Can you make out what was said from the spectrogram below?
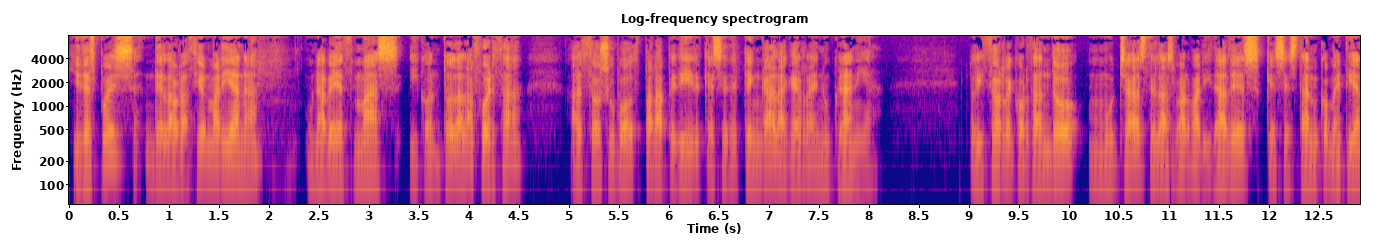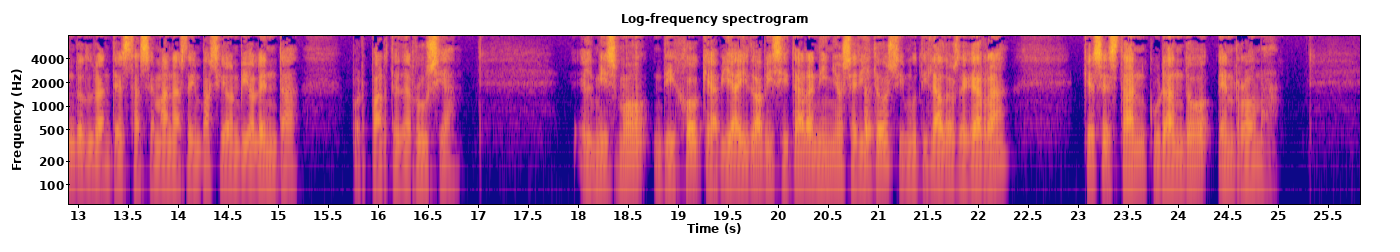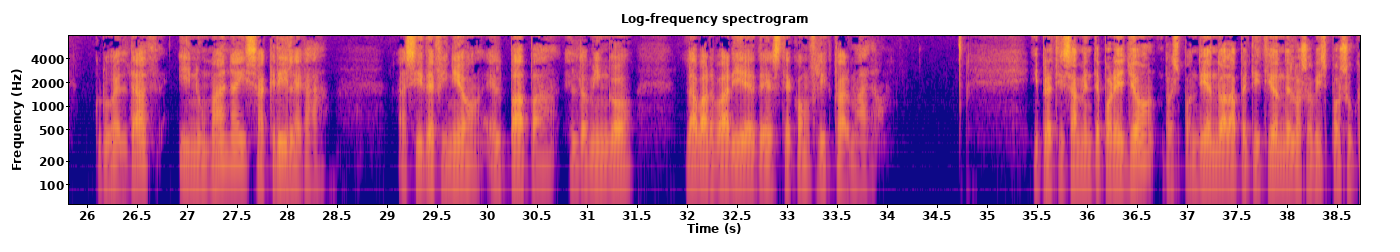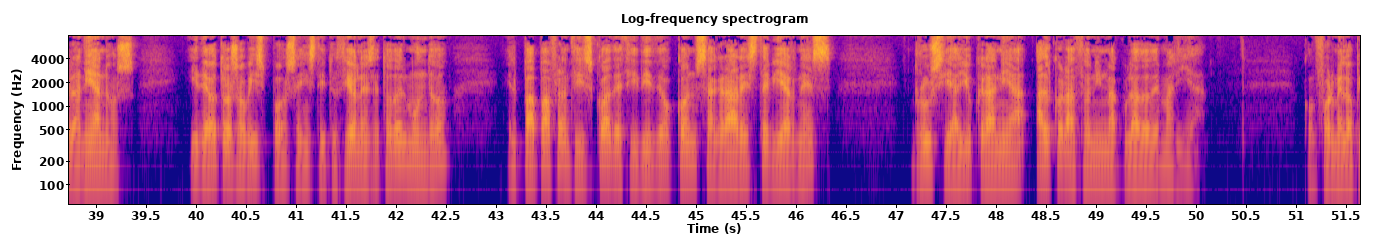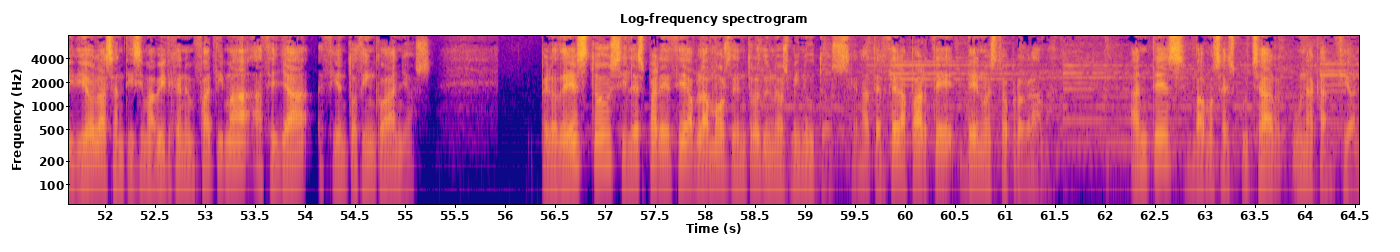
Y después de la oración mariana, una vez más y con toda la fuerza, alzó su voz para pedir que se detenga la guerra en Ucrania. Lo hizo recordando muchas de las barbaridades que se están cometiendo durante estas semanas de invasión violenta por parte de Rusia. Él mismo dijo que había ido a visitar a niños heridos y mutilados de guerra que se están curando en Roma. Crueldad inhumana y sacrílega. Así definió el Papa el domingo la barbarie de este conflicto armado. Y precisamente por ello, respondiendo a la petición de los obispos ucranianos y de otros obispos e instituciones de todo el mundo, el Papa Francisco ha decidido consagrar este viernes Rusia y Ucrania al corazón inmaculado de María, conforme lo pidió la Santísima Virgen en Fátima hace ya 105 años. Pero de esto, si les parece, hablamos dentro de unos minutos, en la tercera parte de nuestro programa. Antes vamos a escuchar una canción,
